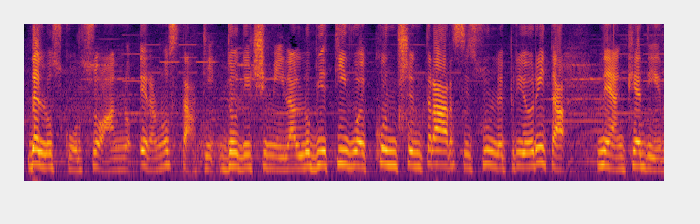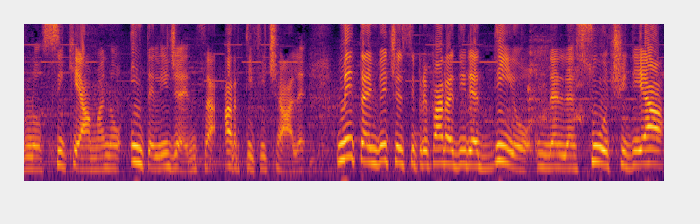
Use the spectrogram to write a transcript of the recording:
dello scorso anno. Erano stati 12.000. L'obiettivo è concentrarsi sulle priorità, neanche a dirlo, si chiamano intelligenza artificiale. Meta invece si prepara a dire addio nel suo CDA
